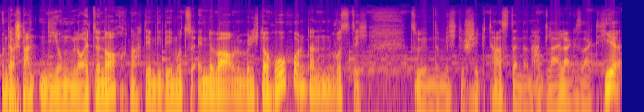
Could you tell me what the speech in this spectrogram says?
Und da standen die jungen Leute noch, nachdem die Demo zu Ende war. Und dann bin ich da hoch und dann wusste ich, zu wem du mich geschickt hast. Denn dann hat Laila gesagt, hier,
